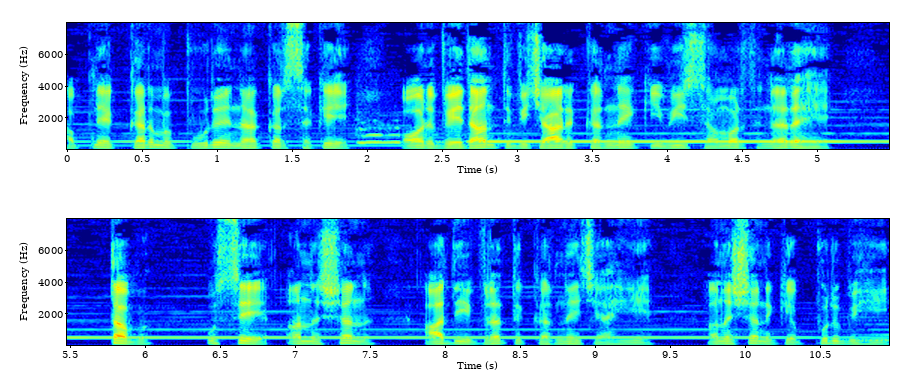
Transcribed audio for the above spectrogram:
अपने कर्म पूरे न कर सके और वेदांत विचार करने की भी सामर्थ्य न रहे, तब उसे अनशन आदि व्रत करने चाहिए। अनशन के पूर्व ही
